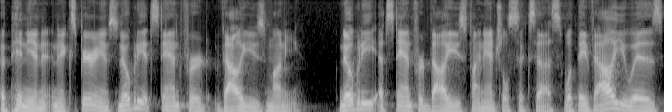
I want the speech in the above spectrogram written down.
opinion and experience, nobody at Stanford values money. Nobody at Stanford values financial success. What they value is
